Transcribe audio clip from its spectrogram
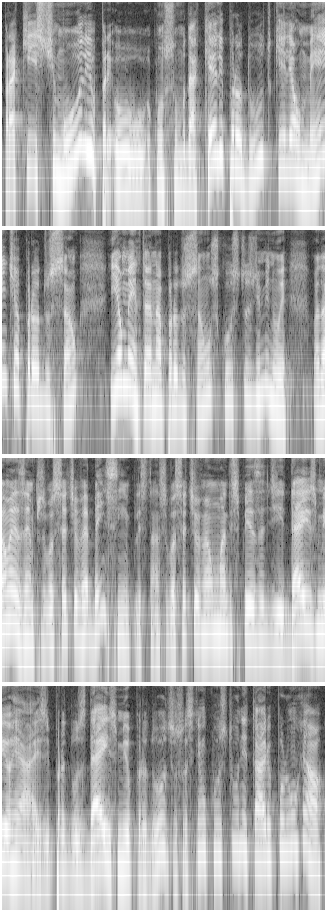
Para que estimule o, o, consumo daquele produto, que ele aumente a produção e aumentando a produção os custos diminuem. Vou dar um exemplo, se você tiver bem simples, tá? se você tiver uma despesa de 10 mil reais e produz 10 mil produtos, você tem um custo unitário por um real.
